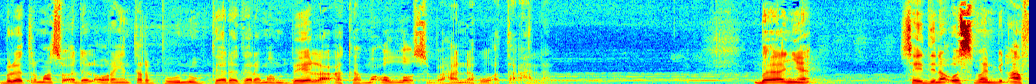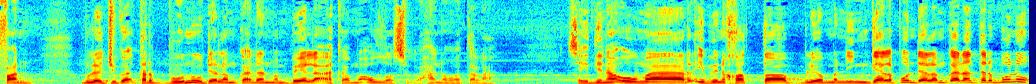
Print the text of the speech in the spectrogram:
beliau termasuk adalah orang yang terbunuh gara-gara membela agama Allah Subhanahu wa taala. Banyak Sayyidina Utsman bin Affan, beliau juga terbunuh dalam keadaan membela agama Allah Subhanahu wa taala. Sayyidina Umar ibn Khattab, beliau meninggal pun dalam keadaan terbunuh.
